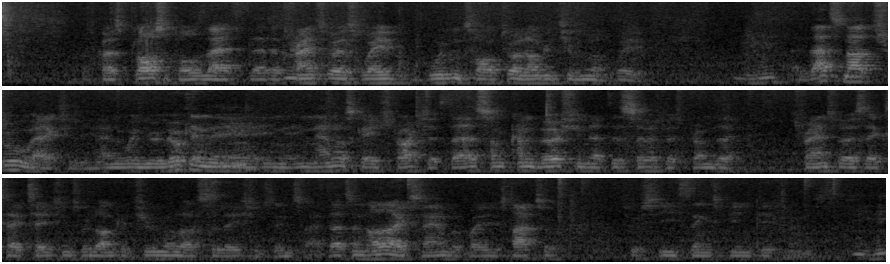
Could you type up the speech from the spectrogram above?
of course plausible that, that a Mhm. transverse wave wouldn't talk to a longitudinal wave. Uh, That's not true actually, and when you look in, the, in, in nanoscale structures, there's some conversion at the surface from the transverse excitation to longitudinal oscillations inside. That's another example where you start to, to see things being different. Mhm.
